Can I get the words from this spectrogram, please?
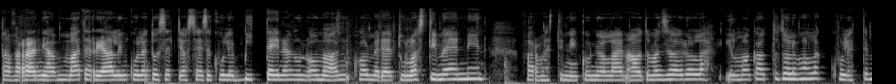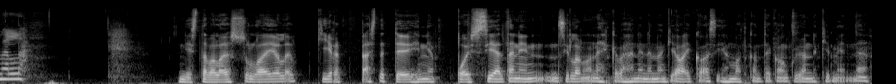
tavaran ja materiaalin kuljetus, että jos ei se kulje bitteinä sun omaan 3D-tulostimeen, niin varmasti niin kuin jollain automatisoidulla ilman kautta tulemalla kuljettimella – niin tavallaan jos sulla ei ole kiire päästä töihin ja pois sieltä, niin silloin on ehkä vähän enemmänkin aikaa siihen matkan tekoon, kun jonnekin mennään.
